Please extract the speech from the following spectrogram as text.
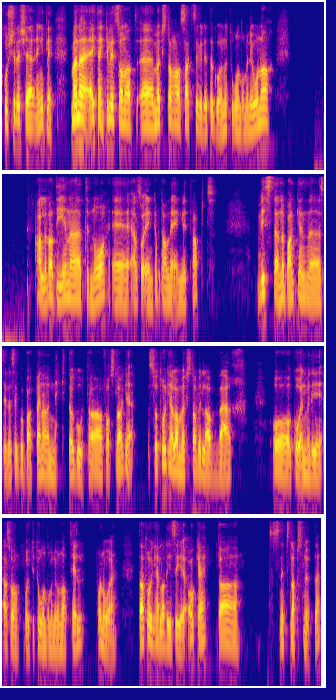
tror ikke det skjer egentlig. Men uh, jeg tenker litt sånn at uh, Møgster har sagt seg villig til å gå inn med 200 millioner. Alle verdiene til nå, er, altså egenkapitalen, er egentlig tapt. Hvis denne banken uh, stiller seg på bakbeina og nekter å godta forslaget, så tror jeg heller Møgster vil la være å gå inn med de, altså bruke 200 millioner til på noe. Da tror jeg heller de sier OK, da snipp, snapp, snute.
